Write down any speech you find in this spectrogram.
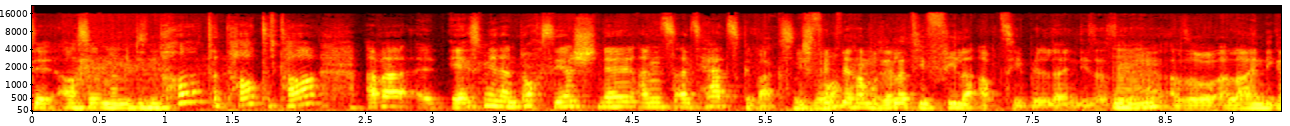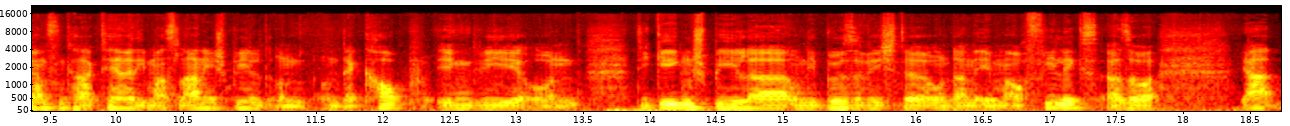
der, auch so immer mit diesem ta ta ta ta ta. Aber äh, er ist mir dann doch sehr schnell ans, ans Herz gewachsen. Ich so. finde, wir haben relativ viele Abziehbilder in dieser Serie. Also allein die ganzen Charaktere, die Maslani spielt und, und der Cop irgendwie und die Gegenspieler und die Bösewichte und dann eben auch Felix. Also ja,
